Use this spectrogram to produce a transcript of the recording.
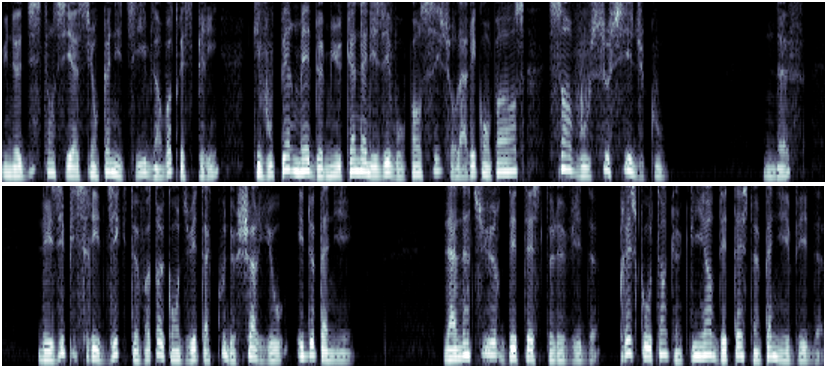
une distanciation cognitive dans votre esprit qui vous permet de mieux canaliser vos pensées sur la récompense sans vous soucier du coût. 9. Les épiceries dictent votre conduite à coups de chariot et de panier. La nature déteste le vide, presque autant qu'un client déteste un panier vide.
